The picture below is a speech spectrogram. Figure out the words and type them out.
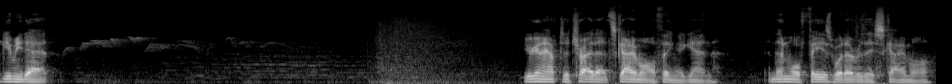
Give me that. You're gonna have to try that Sky Mall thing again. And then we'll phase whatever they Sky Mall.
